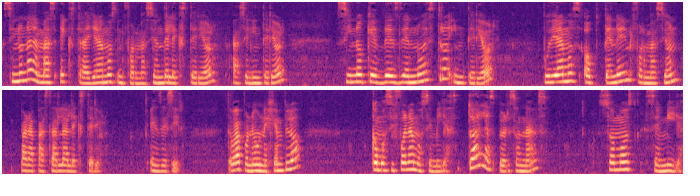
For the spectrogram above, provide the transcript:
si no nada más extrayéramos información del exterior hacia el interior, sino que desde nuestro interior pudiéramos obtener información para pasarla al exterior? Es decir, te voy a poner un ejemplo como si fuéramos semillas. Todas las personas somos semillas,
